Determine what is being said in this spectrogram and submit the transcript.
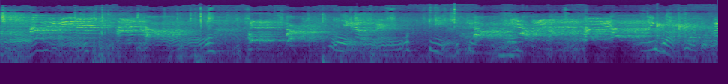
Oh, here, oh, here. I oh, got you, dude.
